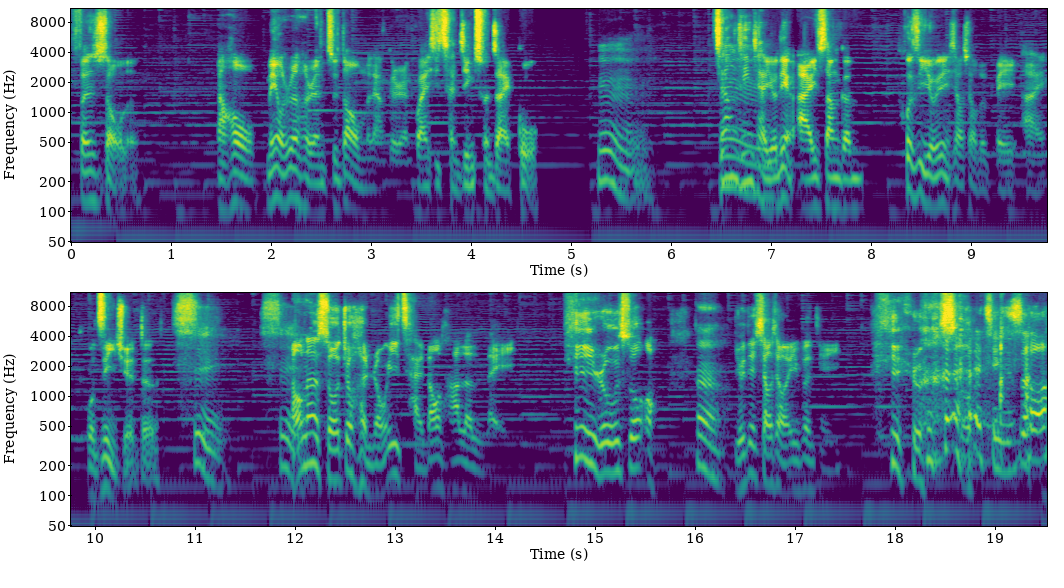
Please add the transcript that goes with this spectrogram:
分手了，然后没有任何人知道我们两个人关系曾经存在过，嗯，这样听起来有点哀伤，跟或是有点小小的悲哀，我自己觉得是是。然后那个时候就很容易踩到他的雷，譬如说哦。嗯，有点小小的义愤填膺。譬如说，请说。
